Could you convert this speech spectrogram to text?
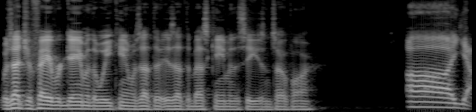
was that your favorite game of the weekend? Was that the is that the best game of the season so far? Uh, yeah,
